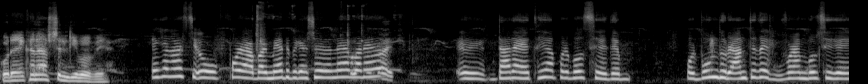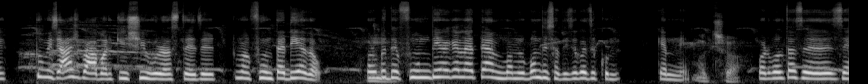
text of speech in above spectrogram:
পরে এখানে আসছেন কীভাবে? এখানে আসছে ও পরে আবার মেয়ের বিকাশ মানে এই দাঁড়ায় থেকে পরে বলছে যে ওর বন্ধুরা আনতে দেখ আমি বলছি যে তুমি যে আসবা আবার কি শিউর আসতে যে তোমার ফোনটা দিয়ে দাও? ওর মধ্যে ফোন দিয়ে গেলে তে আমি আমার বন্ধুর সাথে যোগাযোগ করি। কেমনে? আচ্ছা। পরে বলতেছে যে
